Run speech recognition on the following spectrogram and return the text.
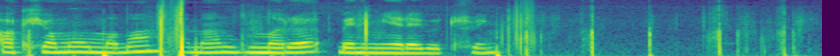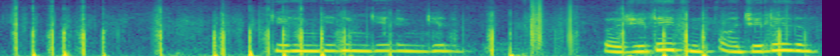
Akşam olmadan hemen bunları benim yere götüreyim. Gelin gelin gelin gelin. Acele edin acele edin.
